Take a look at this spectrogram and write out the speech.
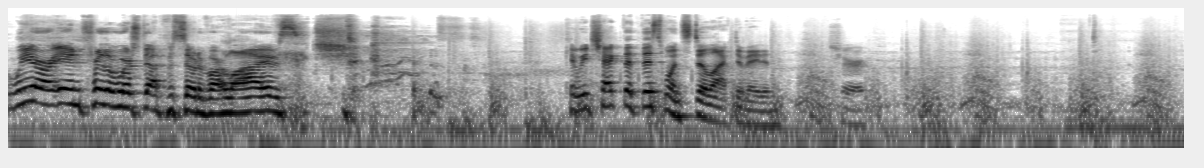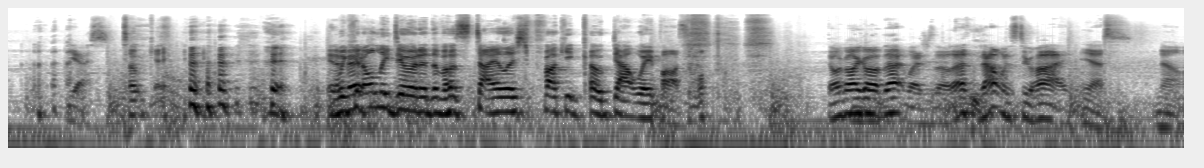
We are in for the worst episode of our lives. Can we check that this one's still activated? Sure. yes. Okay. We very- can only do it in the most stylish, fucking coked out way possible. Don't go go up that ledge though. That that one's too high. Yes. No.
